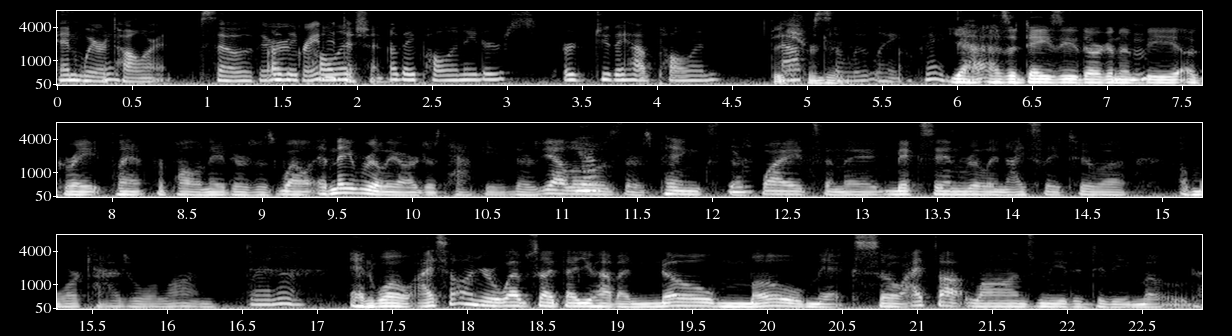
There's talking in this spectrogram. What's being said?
and wear Okay. tolerant. So they're are a they great pollen- addition. Are they pollinators or do they have pollen? They sure do. Absolutely. Okay. Yeah, as a daisy, they're going to Mhm. be a great plant for pollinators as well. And they really are just happy. There's yellows, there's pinks, there's Yeah. whites, and they mix in really nicely to a, a more casual lawn. Right on. And whoa, I saw on your website that you have a no mow mix. So I thought lawns needed to be mowed.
